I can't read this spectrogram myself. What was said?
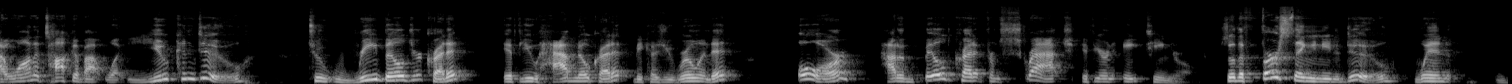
I want to talk about what you can do to rebuild your credit if you have no credit because you ruined it, or how to build credit from scratch if you're an 18 year old. So, the first thing you need to do when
